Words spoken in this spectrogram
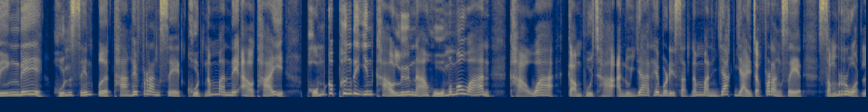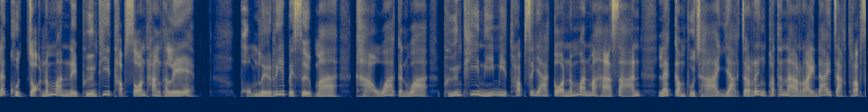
จริงดิ หุนเซนเปิดทางให้ฝรั่งเศสขุดน้ำมันในอ่าวไทย ผมก็เพิ่งได้ยินข่าวลือหนาหูมาเมื่อวาน ข่าวว่ากัมพูชาอนุญาตให้บริษัทน้ำมันยักษ์ใหญ่จากฝรั่งเศสสำรวจและขุดเจาะน้ำมันในพื้นที่ทับซ้อนทางทะเล ผมเลยรีบไปสืบมา ข่าวว่ากันว่า พื้นที่นี้มีทรัพยากรน้ำมันมหาศาล และกัมพูชาอยากจะเร่งพัฒนารายได้จากทรัพ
